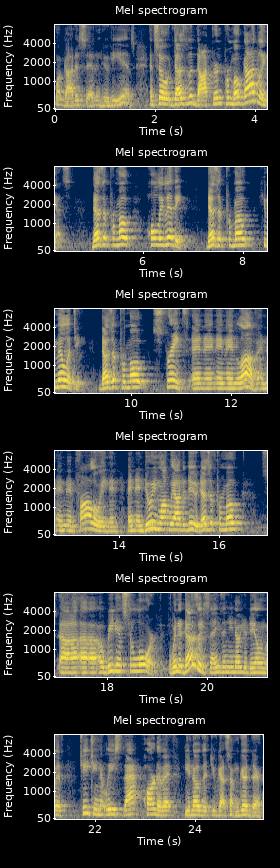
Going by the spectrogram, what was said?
what God has said and who He is. And so, does the doctrine promote godliness? Does it promote holy living? Does it promote humility? Does it promote strength and, and, and, and love and, and, and following and, and, and doing what we ought to do? Does it promote uh, uh, uh, obedience to the Lord? When it does these things, then you know you're dealing with teaching, at least that part of it, you know that you've got something good there.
